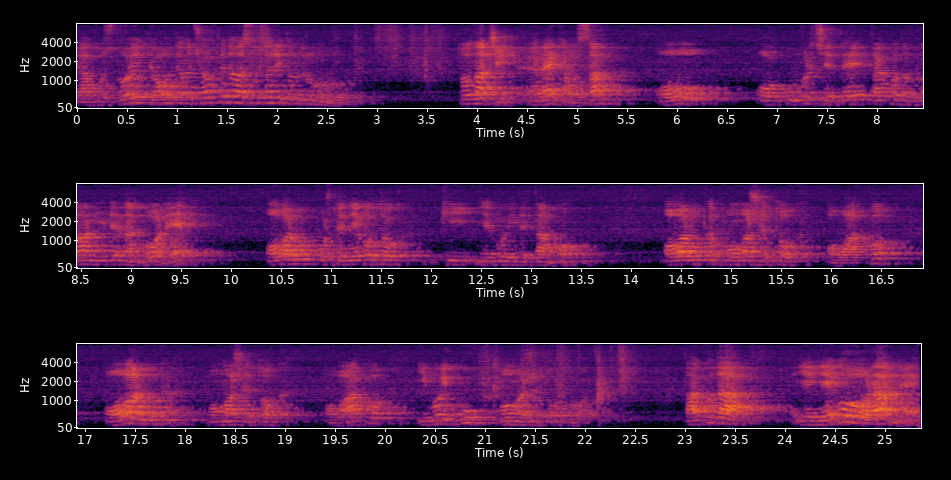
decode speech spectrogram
I ako stojite ovdje, on će opet da vas udari tom drugom ruku. To znači, rekao sam, ovo uvrćete tako da dlan ide na gore, ova ruka, pošto je njegov tok, ki njegov ide tamo, ova ruka pomaže tok ovako, ova ruka pomaže tok ovako i moj kup pomaže tok ovako. Tako da je njegovo rame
